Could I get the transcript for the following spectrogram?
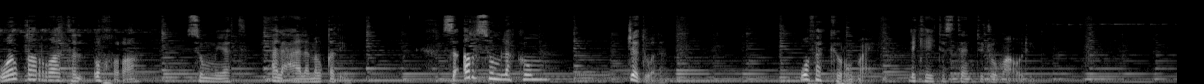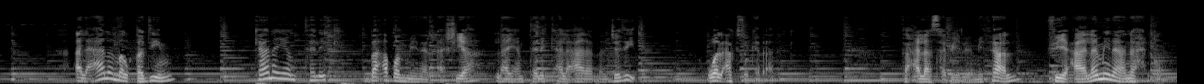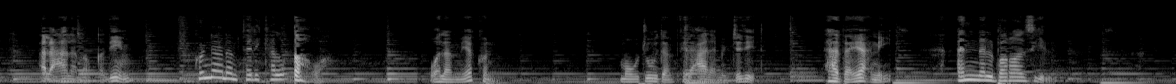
والقارات الأخرى سميت العالم القديم. سأرسم لكم جدولا. وفكروا معي لكي تستنتجوا ما أريد. العالم القديم كان يمتلك بعضا من الأشياء لا يمتلكها العالم الجديد والعكس كذلك. فعلى سبيل المثال في عالمنا نحن العالم القديم كنا نمتلك القهوة ولم يكن موجودا في العالم الجديد. هذا يعني أن البرازيل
